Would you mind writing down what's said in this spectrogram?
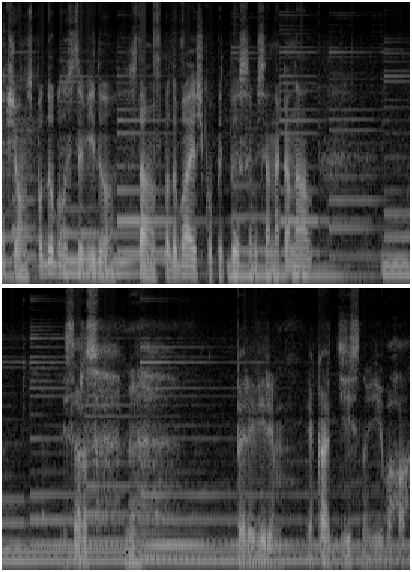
Якщо вам сподобалось це відео, ставимо вподобаєчку, підписуємося на канал. І зараз ми перевіримо, яка дійсно її вага.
